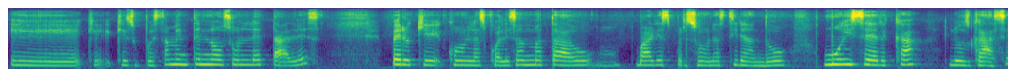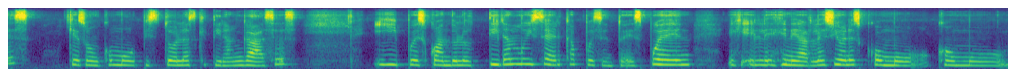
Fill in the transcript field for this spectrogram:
eh, que, que supuestamente no son letales, pero que con las cuales han matado varias personas tirando muy cerca los gases que son como pistolas que tiran gases y pues cuando lo tiran muy cerca pues entonces pueden eh, generar lesiones como, como,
